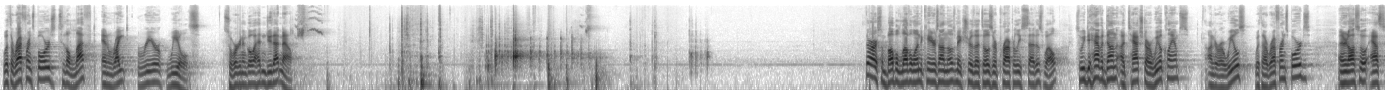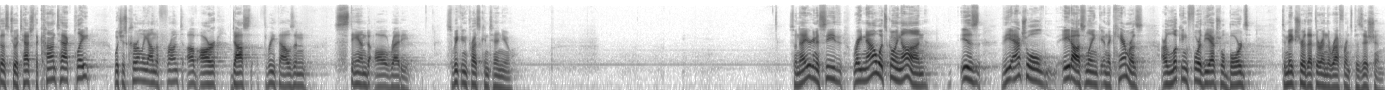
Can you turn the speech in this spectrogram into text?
with the reference boards to the left and right rear wheels. So we're going to go ahead and do that now. There are some bubble level indicators on those. Make sure that those are properly set as well. So we have it done attached our wheel clamps under our wheels with our reference boards. And it also asks us to attach the contact plate, which is currently on the front of our DAS 3000 stand already. So we can press continue. So now you're going to see right now what's going on is the actual ADAS link and the cameras are looking for the actual boards to make sure that they're in the reference position.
